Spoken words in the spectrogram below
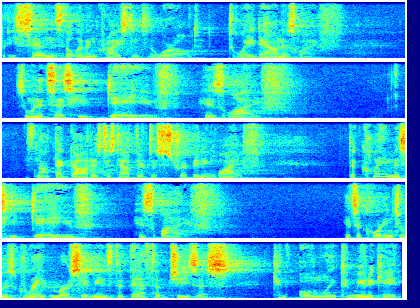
but he sends the living Christ into the world to lay down his life. So when it says he gave his life, It's not that God is just out there distributing life. The claim is he gave his life. It's according to his great mercy. It means the death of Jesus can only communicate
